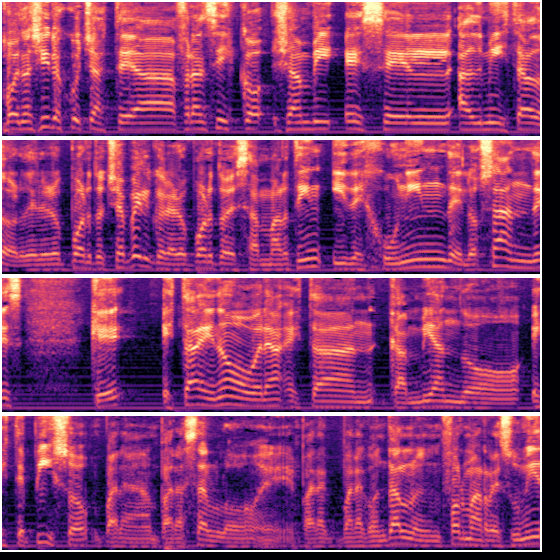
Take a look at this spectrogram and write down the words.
Bueno, allí lo escuchaste a Francisco Jambi, es el administrador del aeropuerto Chapelco, el aeropuerto de San Martín y de Junín de los Andes, que está en obra, están cambiando este piso para, para hacerlo, eh, para, para contarlo en forma resumida.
